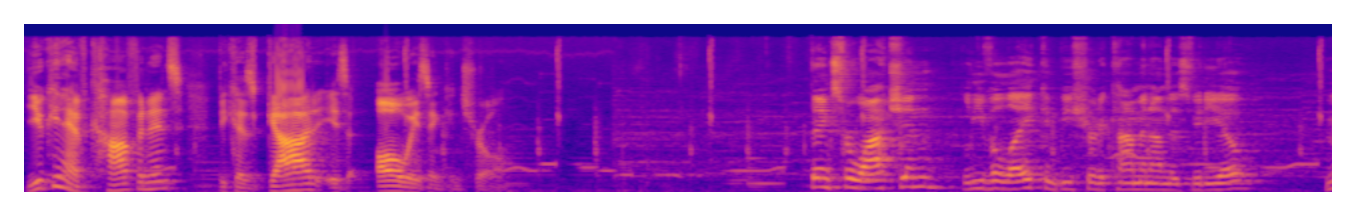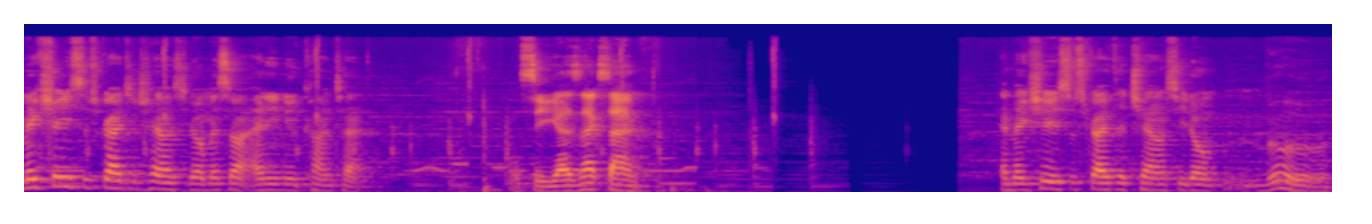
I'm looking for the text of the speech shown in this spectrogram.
you can have confidence because God is always in control. Thanks for watching. Leave a like and be sure to comment on this video. Make sure you subscribe to the channel so you don't miss out on any new content. We'll see you guys next time. And make sure you subscribe to the channel so you don't. Ooh.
